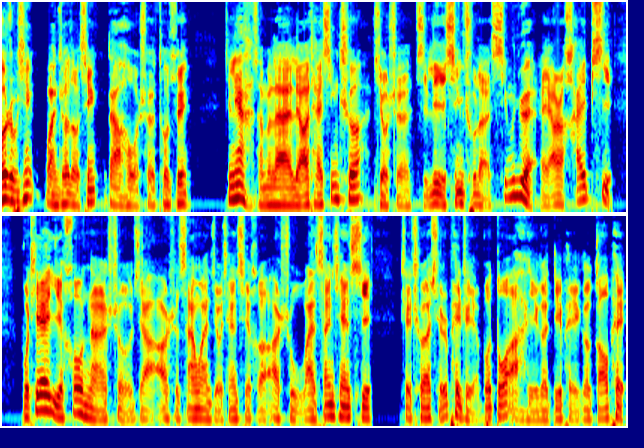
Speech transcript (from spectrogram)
口齿不清，万车走心。大家好，我是兔子君。今天啊，咱们来聊一台新车，就是吉利新出的星越 L Hi-P。补贴以后呢，售价二十三万九千七和二十五万三千七。这车其实配置也不多啊，一个低配，一个高配。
